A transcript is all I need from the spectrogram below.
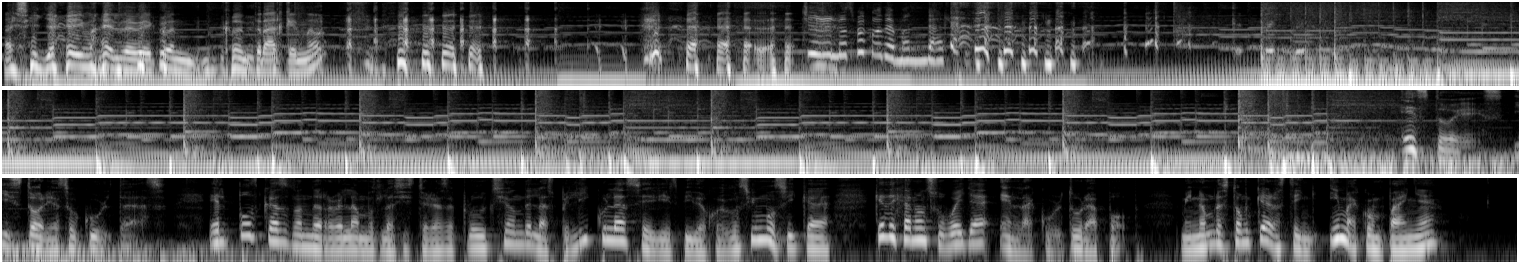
Así ya ima el bebé con, con traje, ¿no? Sí, los vengo a demandar. Esto es Historias Ocultas, el podcast donde revelamos las historias de producción de las películas, series, videojuegos y música que dejaron su huella en la cultura pop. Mi nombre es Tom Kersting y me acompaña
